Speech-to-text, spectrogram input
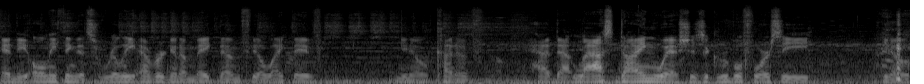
and the only thing that's really ever to make them feel like they've, you know, kind of had that last dying wish is a Greubel Forsey, you know,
